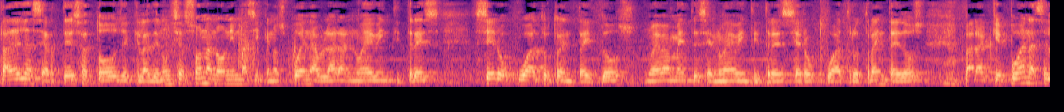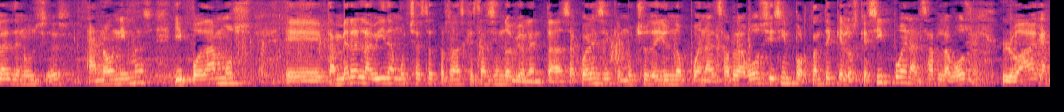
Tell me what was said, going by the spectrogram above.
darles la certeza a todos de que las denuncias son anónimas y que nos pueden hablar al 923 0432, nuevamente es el 923 0432, para que puedan hacer las denuncias anónimas y podamos eh, la vida a muchas de estas personas que están siendo violentadas. Acuérdense que muchos de ellos no pueden alzar la voz y es importante que los que sí pueden alzar la voz lo hagan,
